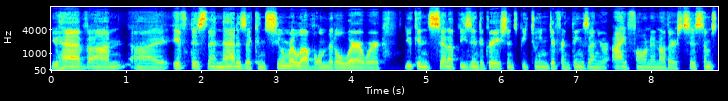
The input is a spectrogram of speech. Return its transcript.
you have um, uh, if this then that is a consumer level middleware where you can set up these integrations between different things on your iphone and other systems.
